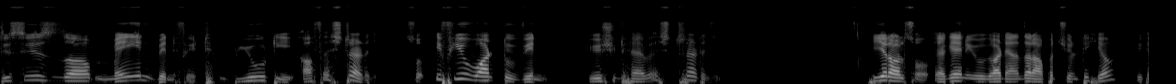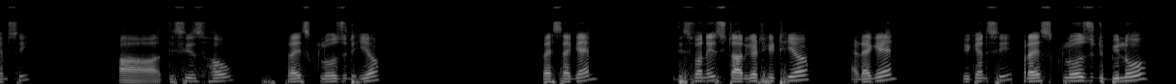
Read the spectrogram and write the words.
this is the main benefit, beauty of a strategy. So if you want to win, you should have a strategy. Here also, again, you got another opportunity here. You can see uh, this is how price closed here. Price again. This one is target hit here. And again, you can see price closed below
